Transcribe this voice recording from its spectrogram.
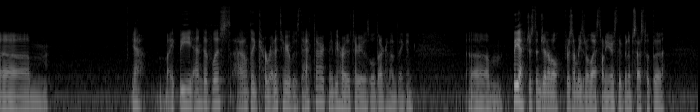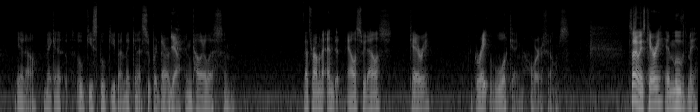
Um, yeah, might be end of list. I don't think Hereditary was that dark. Maybe Hereditary was a little darker than I'm thinking. Um, but yeah, just in general, for some reason, over the last 20 years, they've been obsessed with the, you know, making it ooky spooky, but making it super dark Yeah. and colorless. And that's where I'm going to end it. Alice, Sweet Alice, Carrie, great looking horror films. So, anyways, Carrie, it moved me.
